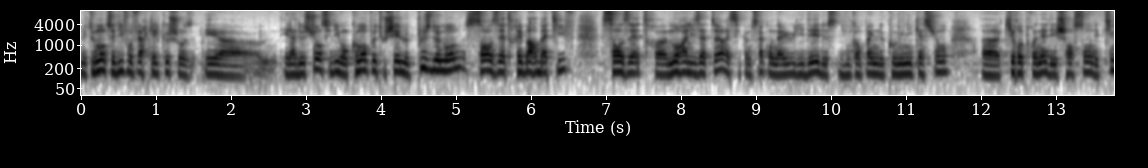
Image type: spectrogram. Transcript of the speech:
mais tout le monde se dit faut faire quelque chose. Et, là-dessus, on s'est dit bon, comment on peut toucher le plus de monde sans être rébarbatif, sans être moralisateur, et c'est comme ça qu'on a eu l'idée d'une campagne de communication qui reprenait des chansons, des petits,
